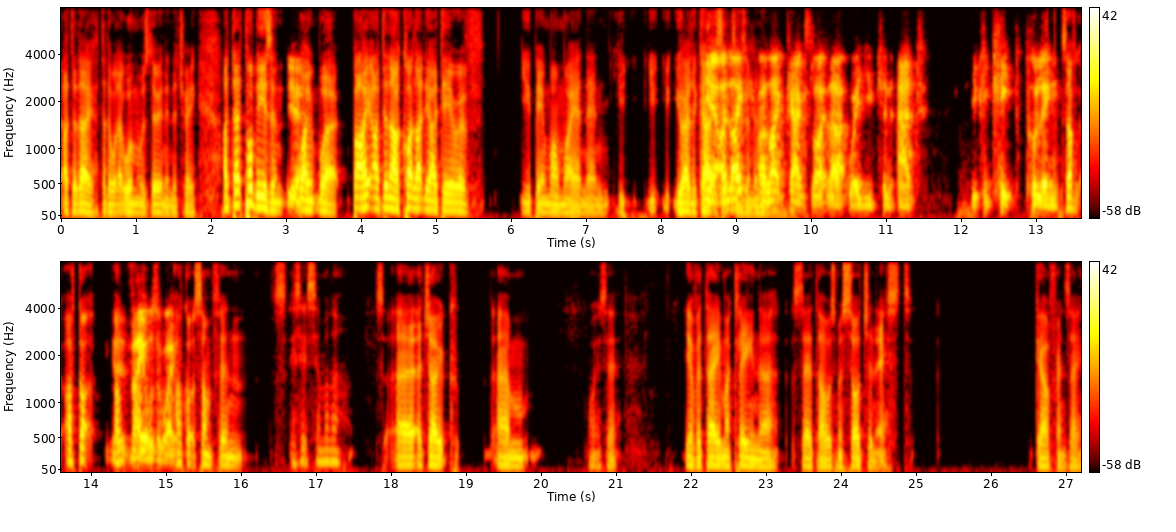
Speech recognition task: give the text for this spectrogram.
I don't know, I don't know what that woman was doing in the tree. I, that probably isn't Yeah. won't work. But I, I don't know. I quite like the idea of you being one way and then you you you're having a go. yeah, I like I then- like gags like that where you can add, you can keep pulling So I've I've got you know, I've- veils away. I've got something. Is it similar? Uh, a joke. Um, what is it? The other day, my cleaner said I was misogynist. Girlfriends, eh?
